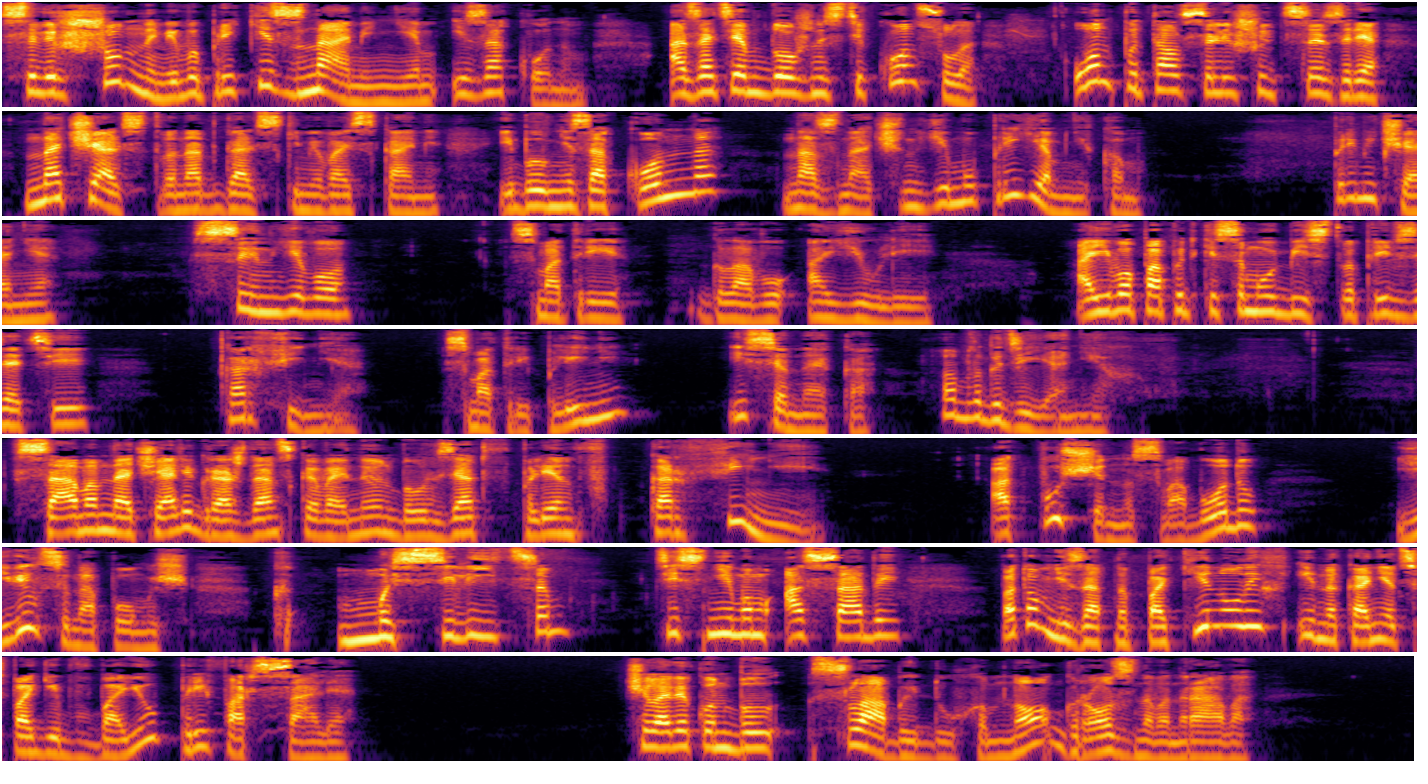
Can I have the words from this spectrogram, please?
совершенными вопреки знамениям и законам, а затем должности консула он пытался лишить Цезаря начальства над гальскими войсками и был незаконно назначен ему преемником. Примечание. Сын его, смотри главу о Юлии, о его попытке самоубийства при взятии Карфиния, смотри Плиний и Сенека о благодеяниях. В самом начале гражданской войны он был взят в плен в Карфинии, отпущен на свободу, явился на помощь к массилийцам, теснимым осадой, потом внезапно покинул их и, наконец, погиб в бою при Фарсале. Человек он был слабый духом, но грозного нрава.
